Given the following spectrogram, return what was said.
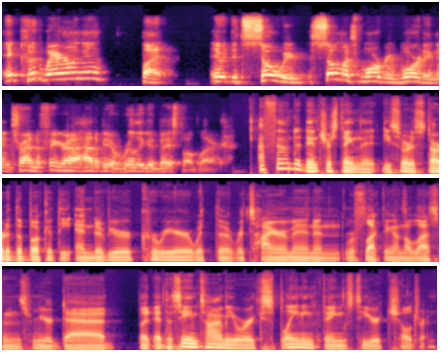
it could wear on you, but it, it's so we so much more rewarding than trying to figure out how to be a really good baseball player. I found it interesting that you sort of started the book at the end of your career with the retirement and reflecting on the lessons from your dad, but at the same time you were explaining things to your children.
